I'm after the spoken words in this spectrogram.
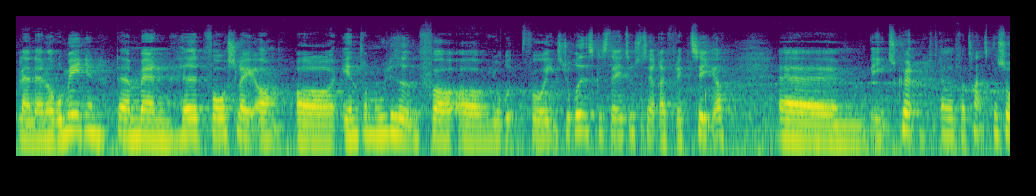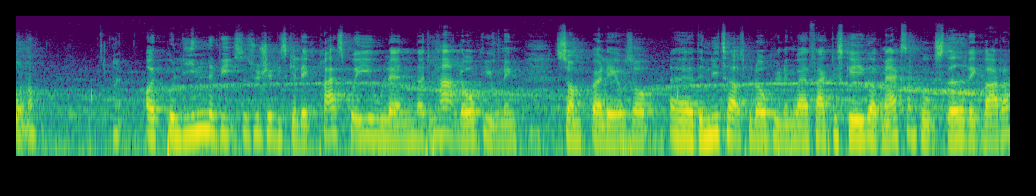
blandt andet Rumænien, da man havde et forslag om at ændre muligheden for at få ens juridiske status til at reflektere øh, ens køn øh, for transpersoner. Og på lignende vis, så synes jeg, at vi skal lægge pres på EU-landene, når de har lovgivning, som bør laves om. Øh, den litauiske lovgivning var jeg faktisk ikke opmærksom på, stadigvæk var der.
